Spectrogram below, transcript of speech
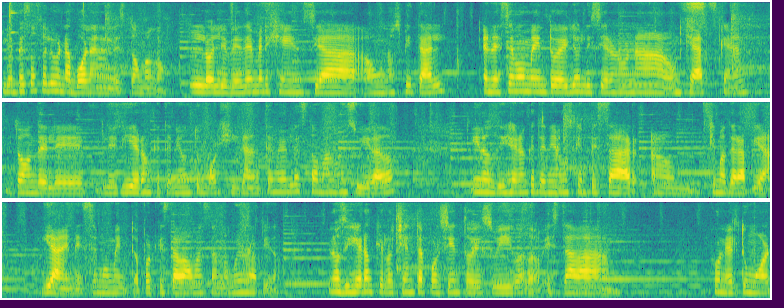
le empezó a salir una bola en el estómago. Lo llevé de emergencia a un hospital. En ese momento ellos le hicieron una, un CAT scan donde le, le vieron que tenía un tumor gigante en el estómago, en su hígado, y nos dijeron que teníamos que empezar um, quimioterapia ya en ese momento porque estaba avanzando muy rápido. Nos dijeron que el 80% de su hígado estaba con el tumor,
